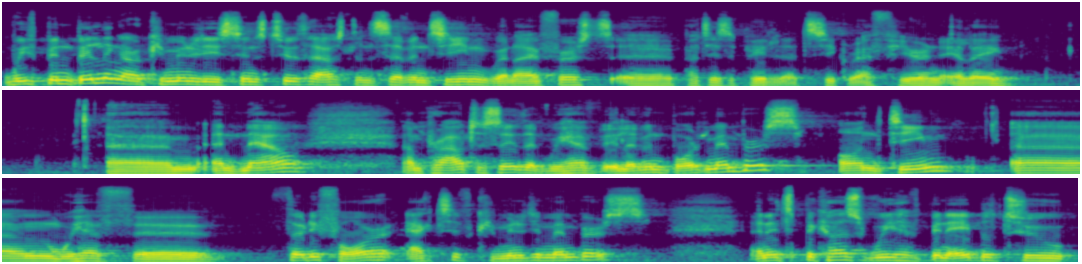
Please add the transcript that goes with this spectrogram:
we've been building our community since 2017 when I first uh, participated at SIGGRAPH here in LA. Um, and now I'm proud to say that we have 11 board members on the team. Um, we have uh, 34 active community members. And it's because we have been able to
